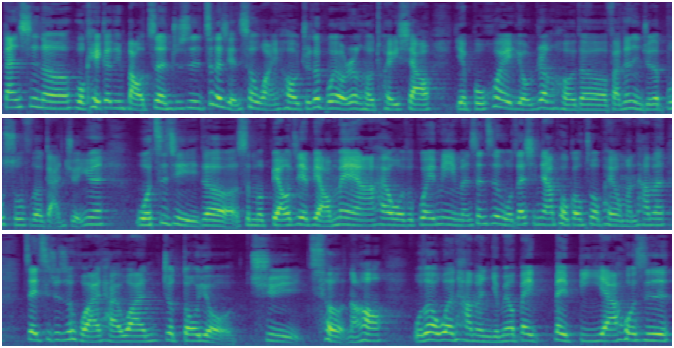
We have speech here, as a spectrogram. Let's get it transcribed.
但是呢，我可以跟你保证，就是这个检测完以后，绝对不会有任何推销，也不会有任何的，反正你觉得不舒服的感觉。因为我自己的什么表姐表妹啊，还有我的闺蜜们，甚至我在新加坡工作朋友们，他们这次就是回来台湾，就都有去测，然后。我都有问他们有没有被被逼呀，或是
